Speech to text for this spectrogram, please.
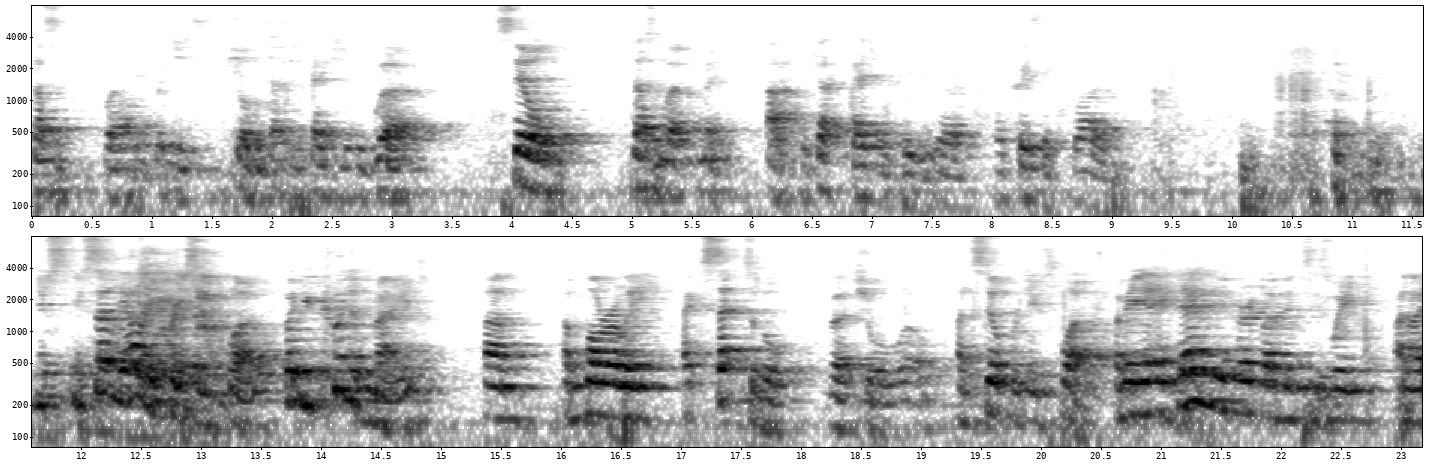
doesn't, well, which is sure the justification that would work, still doesn't work for me. Uh, the justification would be that you're increasing flow. you, you certainly are increasing flow, but you could have made um, a morally acceptable virtual world and still produce flow. I mean, again, the empirical evidence is weak, and I,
